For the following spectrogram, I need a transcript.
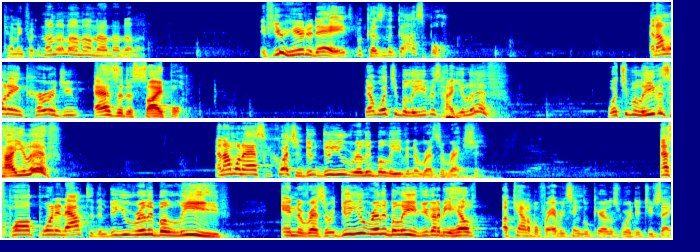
coming for, no, no, no, no, no, no, no, no. If you're here today, it's because of the gospel. And I want to encourage you as a disciple that what you believe is how you live. What you believe is how you live. And I want to ask a question do, do you really believe in the resurrection? As Paul pointed out to them, do you really believe in the resurrection? Do you really believe you're going to be held accountable for every single careless word that you say?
